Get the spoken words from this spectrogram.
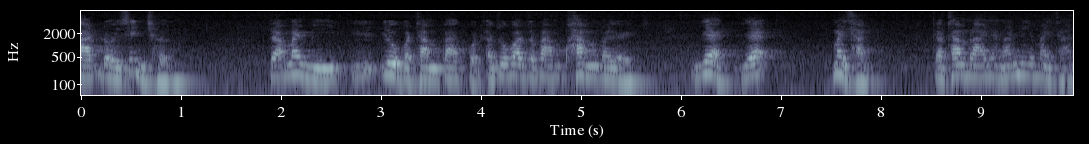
าดโดยสิ้นเชิงจะไม่มีรูปธรรมปรากฏอสุภะสุภาพพังไปเลย แยกแยะไม่ทัน จะทำลายอย่างนั้นนี่ไม่ทัน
